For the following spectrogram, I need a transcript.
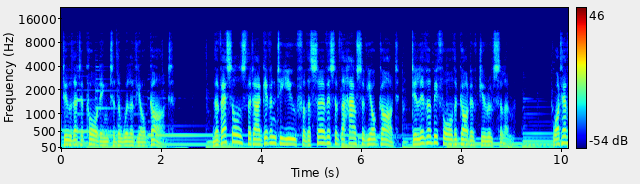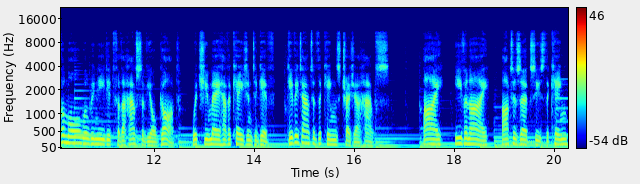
do that according to the will of your God. The vessels that are given to you for the service of the house of your God, deliver before the God of Jerusalem. Whatever more will be needed for the house of your God, which you may have occasion to give, give it out of the king's treasure house. I, even I, Artaxerxes the king,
